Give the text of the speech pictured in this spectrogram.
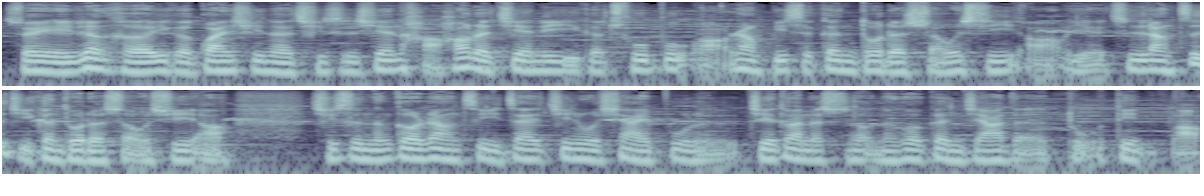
所以任何一个关系呢，其实先好好的建立一个初步啊，让彼此更多的熟悉啊，也是让自己更多的熟悉啊，其实能够让自己在进入下一步的阶段的时候，能够更加的笃定啊。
